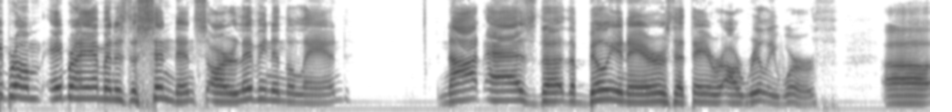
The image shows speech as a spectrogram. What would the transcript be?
Abram, Abraham and his descendants are living in the land not as the, the billionaires that they are really worth, uh,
